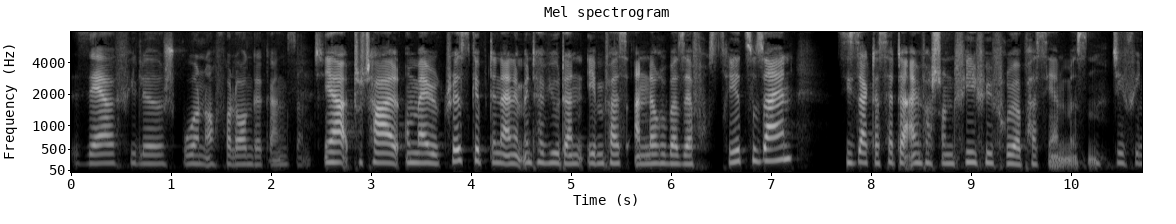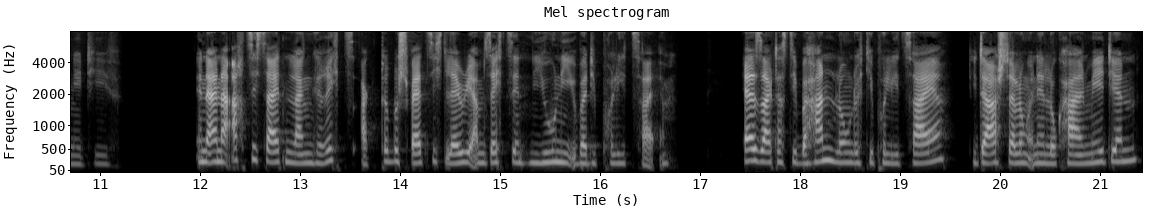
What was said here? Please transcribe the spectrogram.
sehr viele Spuren auch verloren gegangen sind. Ja, total. Und Mary Chris gibt in einem Interview dann ebenfalls an, darüber sehr frustriert zu sein. Sie sagt, das hätte einfach schon viel, viel früher passieren müssen. Definitiv. In einer 80 Seiten langen Gerichtsakte beschwert sich Larry am 16. Juni über die Polizei. Er sagt, dass die Behandlung durch die Polizei, die Darstellung in den lokalen Medien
